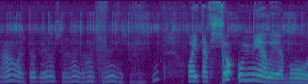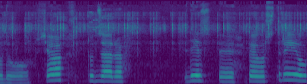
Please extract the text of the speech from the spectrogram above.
А, вас додивився. Ой, та все умело я буду. Все, тут зараз десь... Е, пилостріл.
